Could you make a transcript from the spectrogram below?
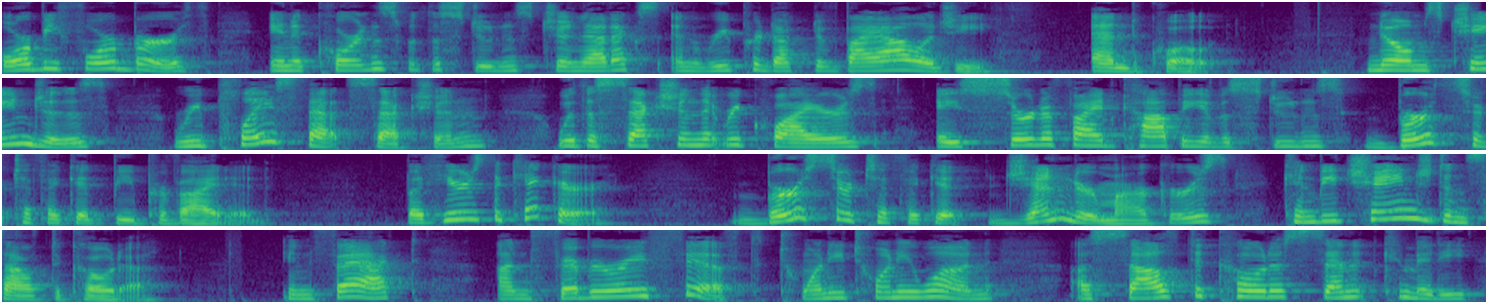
or before birth in accordance with the student's genetics and reproductive biology, end quote. Noem's changes replace that section with a section that requires a certified copy of a student's birth certificate be provided. But here's the kicker birth certificate gender markers can be changed in South Dakota. In fact, on February 5th, 2021, a South Dakota Senate committee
